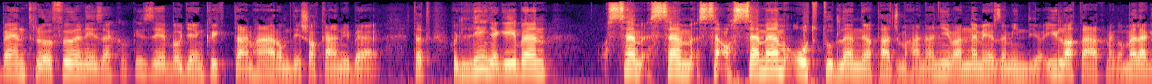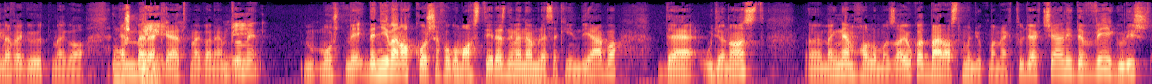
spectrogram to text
bentről fölnézek a küzébe, ugye ilyen quick time 3D-s akármibe, tehát hogy lényegében a, szem, szem, a szemem ott tud lenni a Taj Mahalnál. Nyilván nem érzem India illatát, meg a meleg levegőt, meg a Most embereket, még. meg a nem még. tudom én most még, de nyilván akkor se fogom azt érezni, mert nem leszek Indiába, de ugyanazt, meg nem hallom az zajokat, bár azt mondjuk már meg tudják csinálni, de végül is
